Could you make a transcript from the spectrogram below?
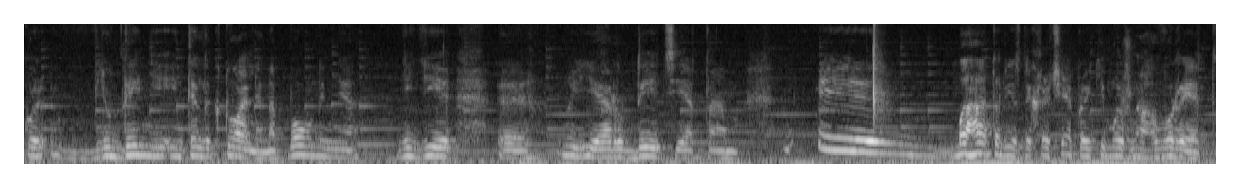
в людині інтелектуальне наповнення, її, е, ну, ерудиція там. І багато різних речей, про які можна говорити.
